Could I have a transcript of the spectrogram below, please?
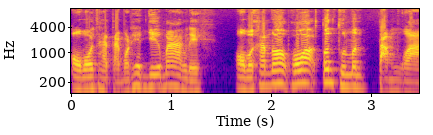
ออกมาถ่ายต่างประเทศเยอะมากเลย ออกมาข้างนอกเพราะว่าต้นทุนมันต่ำกว่า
